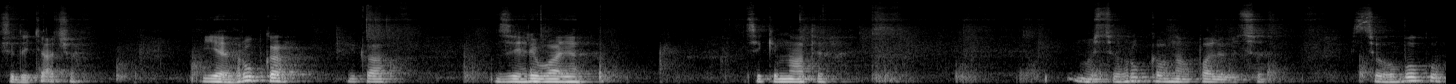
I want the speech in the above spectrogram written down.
Чи дитяча. Є грубка, яка зігріває ці кімнати. Ось ця грубка, вона опалюється з цього боку.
